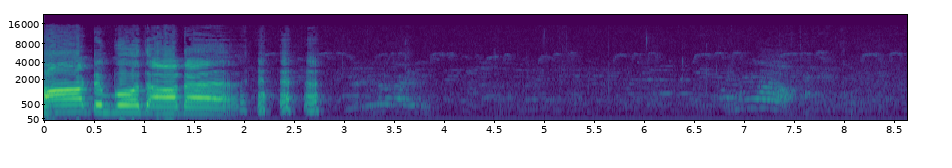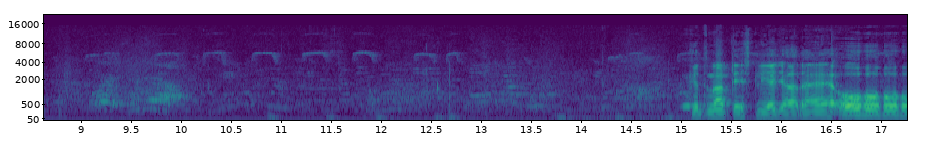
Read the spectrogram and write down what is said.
हार्ट बहुत हॉट है। कितना टेस्ट लिया जा रहा है। ओ हो हो हो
